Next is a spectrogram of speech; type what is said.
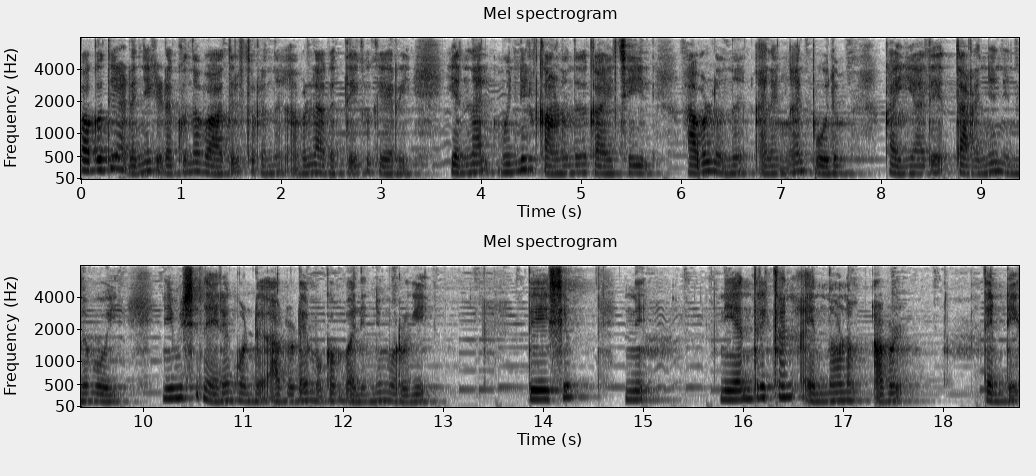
പകുതി അടഞ്ഞു കിടക്കുന്ന വാതിൽ തുറന്ന് അവൾ അകത്തേക്ക് കയറി. എന്നാൽ മുന്നിൽ കാണുന്ന കാഴ്ചയിൽ അവൾ ഒന്ന് അനങ്ങാൻ പോലും കഴിയാതെ തറഞ്ഞു നിന്നുപോയി. നിമിഷ നേരം കൊണ്ട് അവളുടെ മുഖം വലിഞ്ഞു മുറുകി. ദേഷ്യം നിയന്ത്രിക്കാൻ എന്നോണം അവൾ തന്റെ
